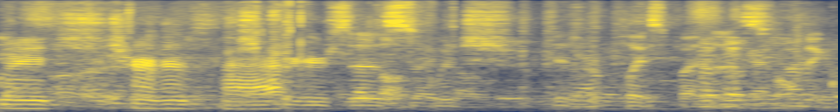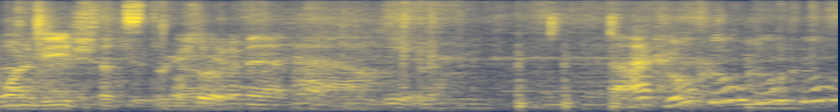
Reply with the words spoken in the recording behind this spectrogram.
Which triggers that. Triggers this, which is replaced by this. So I'll make one of each. That's three. Sort. Ah, cool, cool, cool, cool.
